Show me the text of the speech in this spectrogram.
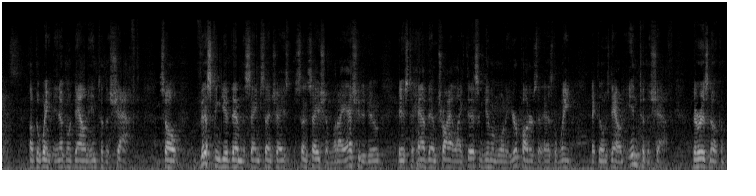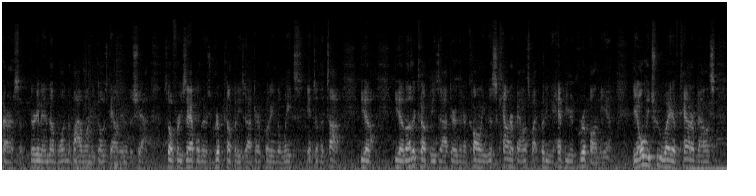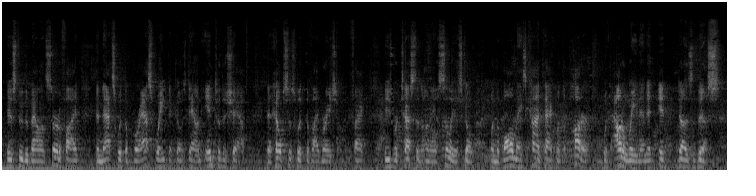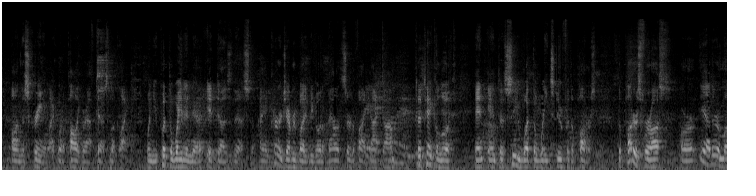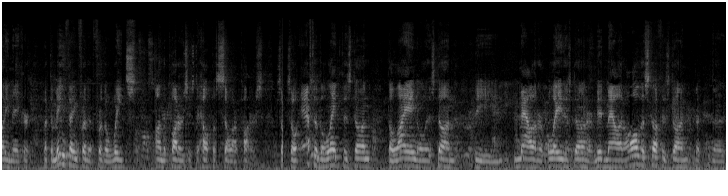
of the weight. They don't go down into the shaft. So this can give them the same sensation. What I ask you to do is to have them try it like this and give them one of your putters that has the weight that goes down into the shaft. There is no comparison. They're going to end up wanting to buy one that goes down into the shaft. So for example, there's grip companies out there putting the weights into the top. You have, you have other companies out there that are calling this counterbalance by putting a heavier grip on the end. The only true way of counterbalance is through the balance certified, and that's with the brass weight that goes down into the shaft that helps us with the vibration. In fact, these were tested on an oscilloscope. When the ball makes contact with the putter without a weight in it, it does this on the screen, like what a polygraph test looked like. When you put the weight in there, it does this. I encourage everybody to go to balancecertified.com to take a look and, and to see what the weights do for the putters. The putters for us are, yeah, they're a moneymaker, but the main thing for the, for the weights on the putters is to help us sell our putters. So, so after the length is done, the lie angle is done, the mallet or blade is done, or mid mallet, all the stuff is done, the, the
